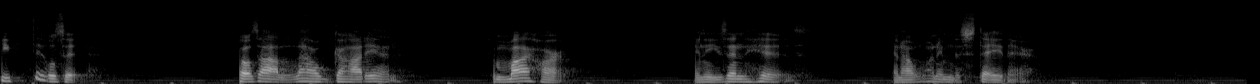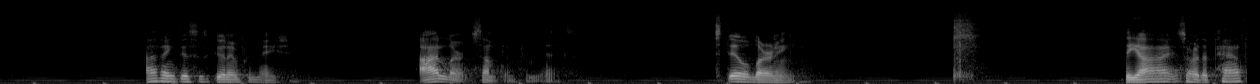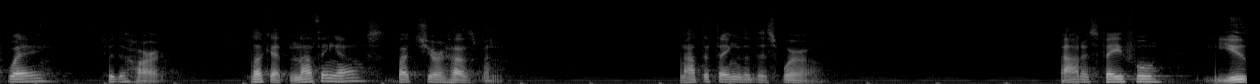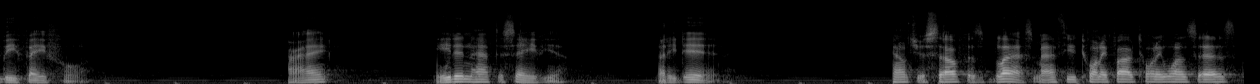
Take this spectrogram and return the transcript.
He feels it because I allow God in to my heart and he's in his and I want him to stay there. I think this is good information. I learned something from this. Still learning. The eyes are the pathway to the heart. Look at nothing else but your husband, not the things of this world. God is faithful, you be faithful. All right? He didn't have to save you, but He did. Count yourself as blessed. Matthew 25 21 says,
